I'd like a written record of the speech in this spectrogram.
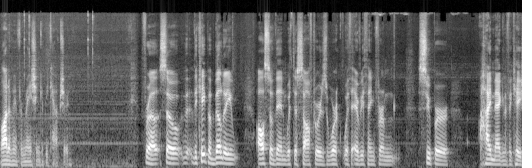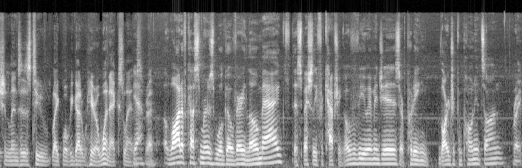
A lot of information can be captured. For so the, the capability also then with the software is work with everything from super high magnification lenses to like what we got here a 1x lens. Yeah. Right. A lot of customers will go very low mag, especially for capturing overview images or putting larger components on, Right.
